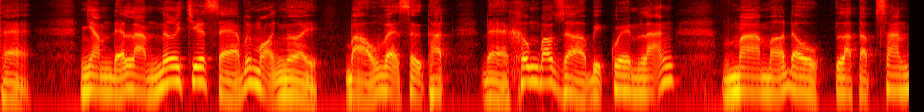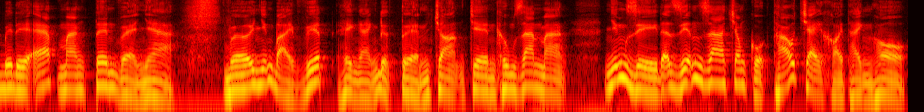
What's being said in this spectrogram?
thể, nhằm để làm nơi chia sẻ với mọi người bảo vệ sự thật để không bao giờ bị quên lãng mà mở đầu là tập san PDF mang tên về nhà với những bài viết hình ảnh được tuyển chọn trên không gian mạng những gì đã diễn ra trong cuộc tháo chạy khỏi thành hồ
